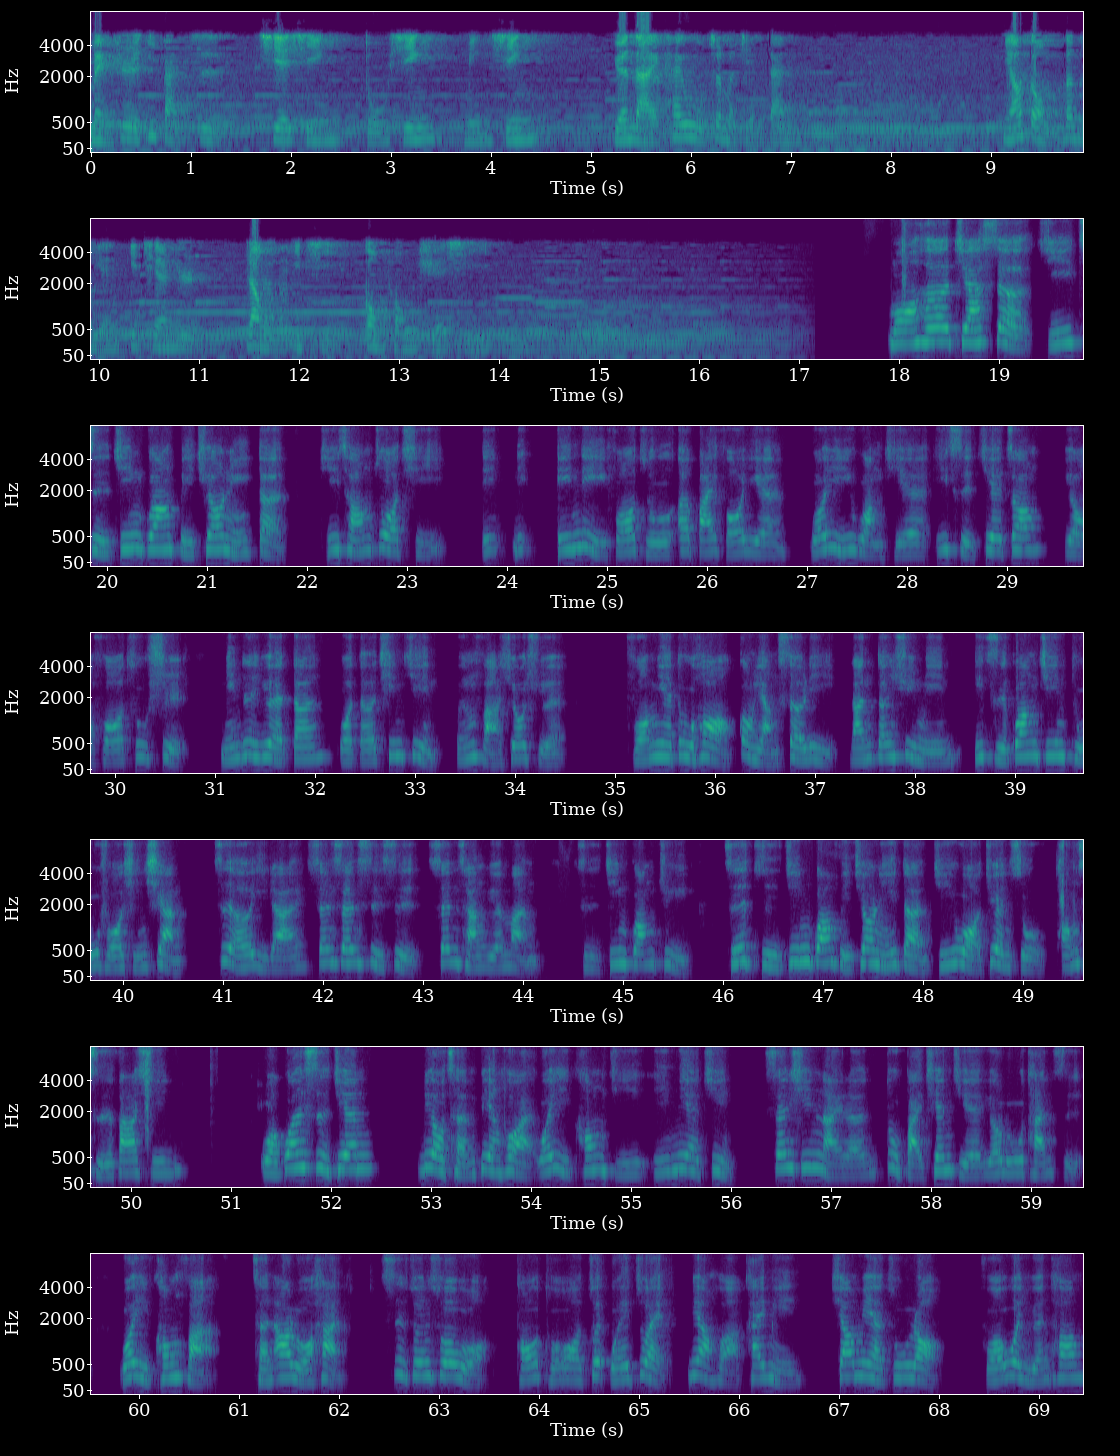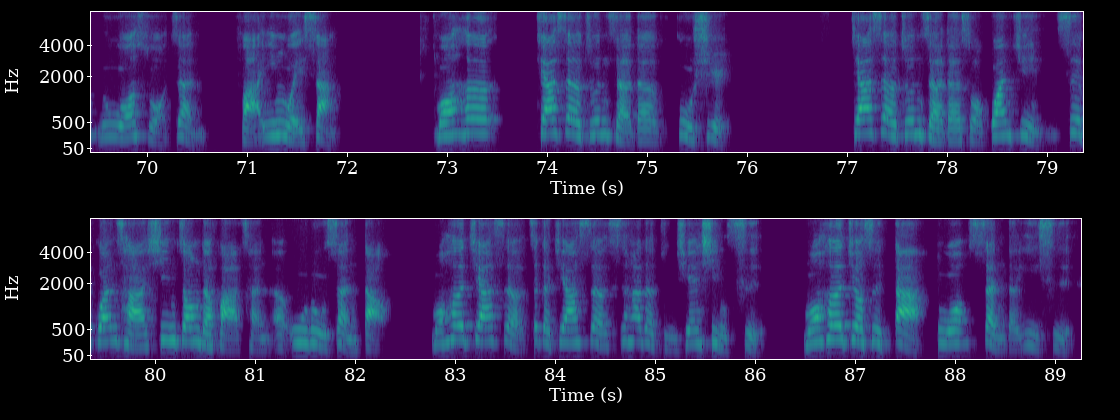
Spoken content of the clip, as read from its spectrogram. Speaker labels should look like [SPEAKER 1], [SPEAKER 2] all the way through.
[SPEAKER 1] 每日一百字，歇心、读心、明心，原来开悟这么简单。秒懂楞严一千日，让我们一起共同学习。
[SPEAKER 2] 摩诃迦叶及紫金光比丘尼等，即从座起，顶礼顶礼佛足而白佛言：“我已往劫，以此界中。”有佛出世，明日月灯，我得清净，闻法修学。佛灭度后，供养舍利，燃灯续明，以紫光金涂佛形象。自尔以来，生生世世，身常圆满，紫金光具。此紫金光比丘尼等及我眷属，同时发心。我观世间六尘变坏，唯以空寂，一灭尽。身心乃人度百千劫，犹如弹指。我以空法成阿罗汉。世尊说我头陀罪为罪，妙法开明，消灭诸肉。佛问圆通，如我所证，法应为上。摩诃迦叶尊者的故事，迦叶尊者的所观境是观察心中的法尘而悟入圣道。摩诃迦叶这个迦叶是他的祖先姓氏。摩诃就是大多圣的意思，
